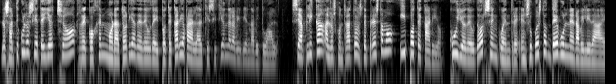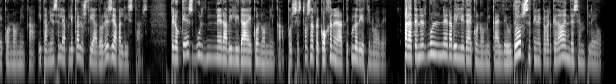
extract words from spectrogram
Los artículos 7 y 8 recogen moratoria de deuda hipotecaria para la adquisición de la vivienda habitual se aplica a los contratos de préstamo hipotecario, cuyo deudor se encuentre en supuesto de vulnerabilidad económica y también se le aplica a los fiadores y avalistas. ¿Pero qué es vulnerabilidad económica? Pues esto se recoge en el artículo 19. Para tener vulnerabilidad económica, el deudor se tiene que haber quedado en desempleo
